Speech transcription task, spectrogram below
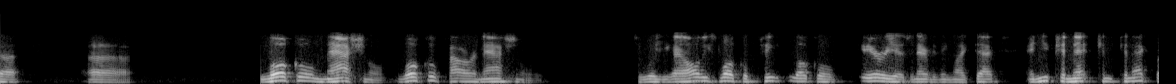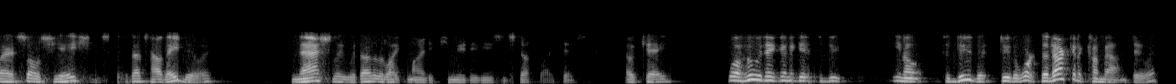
uh, uh, local national, local power nationally, to where you got all these local pe- local areas and everything like that, and you connect can connect by associations because that's how they do it nationally with other like-minded communities and stuff like this. Okay, well, who are they going to get to do, you know, to do the do the work? They're not going to come out and do it.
